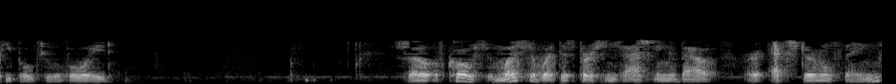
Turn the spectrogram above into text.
people to avoid. So, of course, most of what this person's asking about are external things.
